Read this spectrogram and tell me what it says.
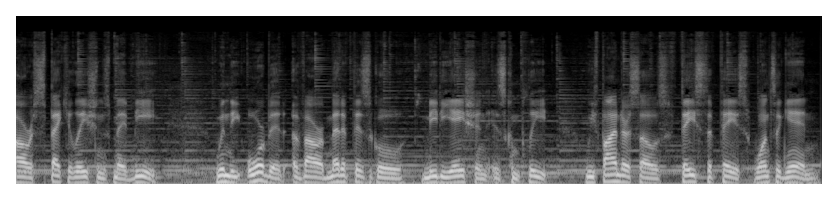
our speculations may be, when the orbit of our metaphysical mediation is complete, we find ourselves face to face once again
